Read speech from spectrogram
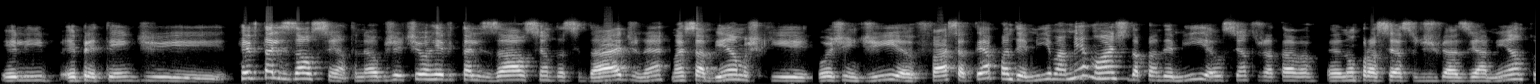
ele, ele, pretende revitalizar o centro, né? O objetivo é revitalizar o centro da cidade, né? Nós sabemos que hoje em dia, face até a pandemia, mas mesmo antes da pandemia, o centro já estava é, num processo de esvaziamento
